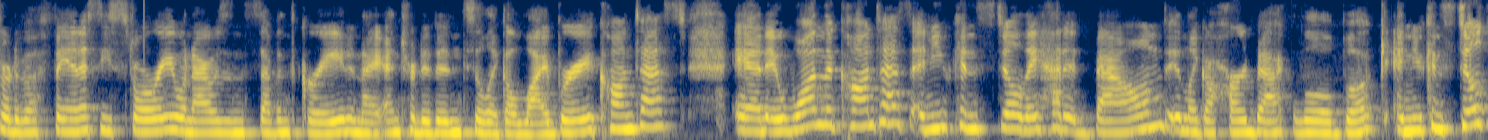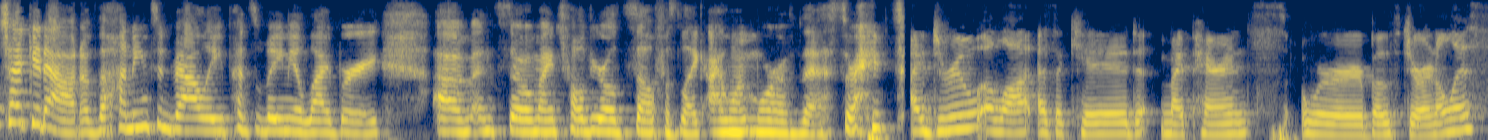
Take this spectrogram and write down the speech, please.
sort of a fantasy story when I was in seventh grade and I entered it into like a library contest and it won the contest and you can still they had it bound in like a hardback little book and you can still check it out of the Huntingdon Valley, Pennsylvania library. Um, and so my 12 year old self was like, I want more of this, right? I drew a lot as a kid. My parents were both journalists,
